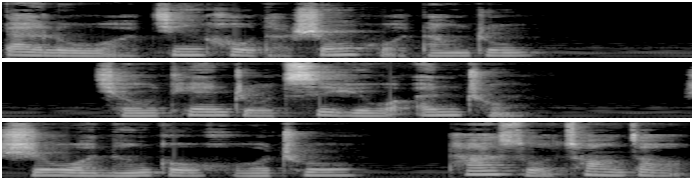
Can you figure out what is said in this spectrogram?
带入我今后的生活当中。求天主赐予我恩宠，使我能够活出他所创造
